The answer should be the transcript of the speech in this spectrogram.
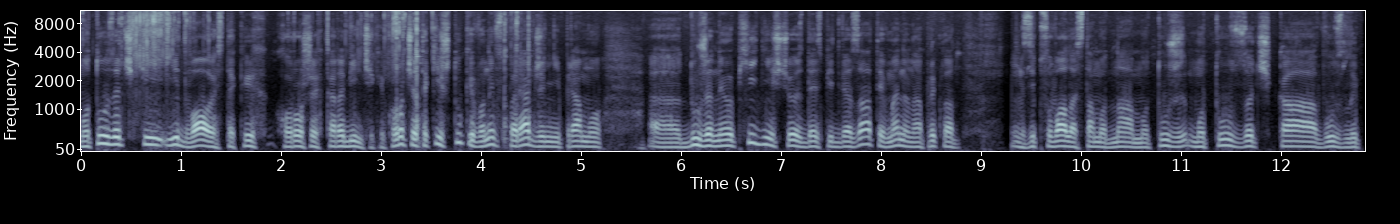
мотузочки і два ось таких хороших карабінчики. Коротше, такі штуки вони в спорядженні прямо е, дуже необхідні, щось десь підв'язати. В мене, наприклад, зіпсувалась там одна мотуж, мотузочка, вузлик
